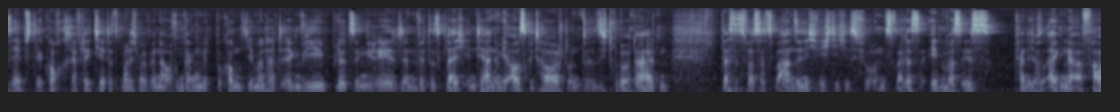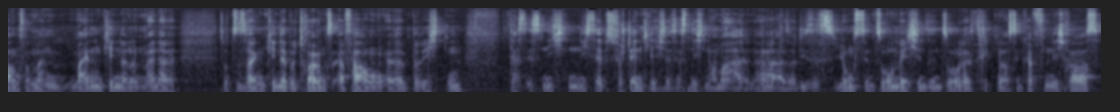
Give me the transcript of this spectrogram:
selbst der Koch reflektiert das manchmal, wenn er auf dem Gang mitbekommt, jemand hat irgendwie Blödsinn geredet, dann wird das gleich intern irgendwie ausgetauscht und sich darüber unterhalten. Das ist was, was wahnsinnig wichtig ist für uns, weil das eben was ist, kann ich aus eigener Erfahrung von meinen, meinen Kindern und meiner sozusagen Kinderbetreuungserfahrung äh, berichten. Das ist nicht, nicht selbstverständlich, das ist nicht normal. Ne? Also dieses Jungs sind so, Mädchen sind so, das kriegt man aus den Köpfen nicht raus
